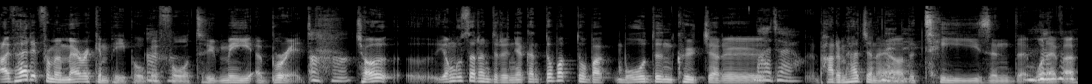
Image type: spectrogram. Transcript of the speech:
I've heard it from American people before to me abrid. 저 어, 영국 사람들은 약간 또박또박 모든 글자를 맞아요. 발음하잖아요. 네네. The T's and the whatever.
